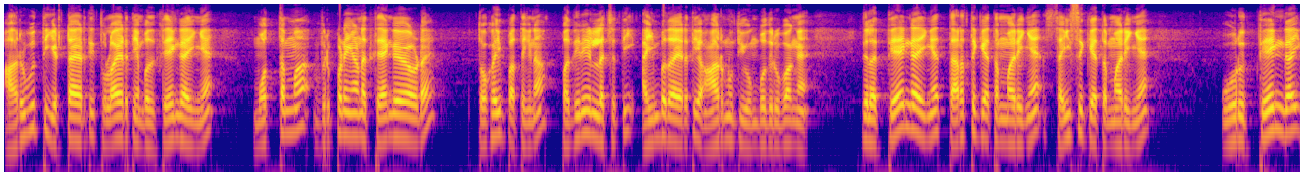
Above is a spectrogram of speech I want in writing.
அறுபத்தி எட்டாயிரத்தி தொள்ளாயிரத்தி ஐம்பது தேங்காய்ங்க. மொத்தமாக விற்பனையான தேங்காயோட தொகை பார்த்தீங்கன்னா பதினேழு லட்சத்தி ஐம்பதாயிரத்தி அறுநூற்றி ஒம்பது ரூபாங்க. இதில் தேங்காய்ங்க தரத்துக்கு ஏற்ற மாதிரிங்க சைஸுக்கு ஏற்ற மாதிரிங்க. ஒரு தேங்காய்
